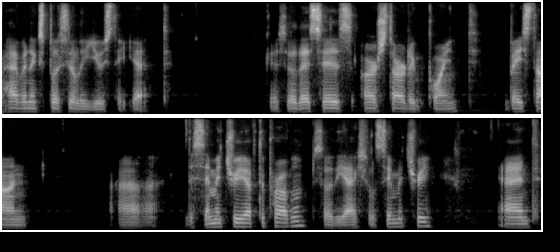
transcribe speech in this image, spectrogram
haven't explicitly used it yet. Okay, so this is our starting point based on uh, the symmetry of the problem, so the axial symmetry, and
